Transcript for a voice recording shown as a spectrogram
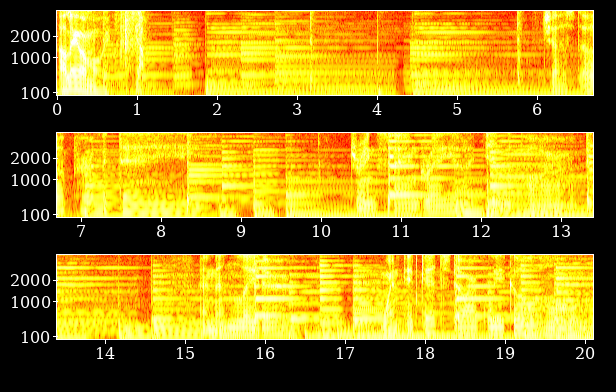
Alleen maar mooi. Ja. Just a perfect day. Drink sangria in the park. And then later, when it gets dark, we go home.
